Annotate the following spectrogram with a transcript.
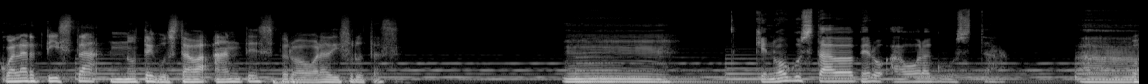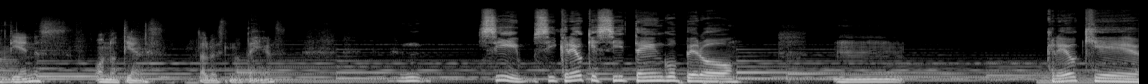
¿Cuál artista no te gustaba antes, pero ahora disfrutas? Mm, que no gustaba, pero ahora gusta. Ah, ¿O tienes o no tienes? Tal vez no tengas. Mm, Sí, sí, creo que sí tengo, pero mm, creo que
